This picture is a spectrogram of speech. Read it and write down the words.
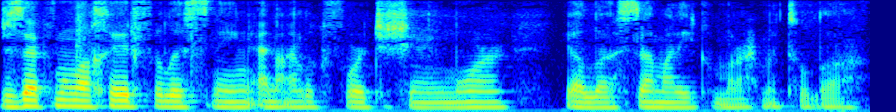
Jazakumullah khair for listening, and I look forward to sharing more. Yallah, assalamu alaikum wa rahmatullah.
